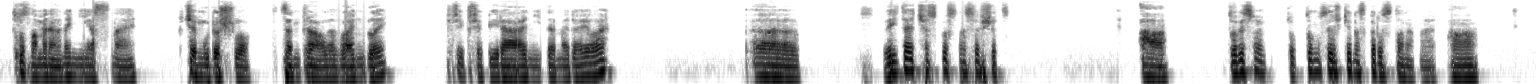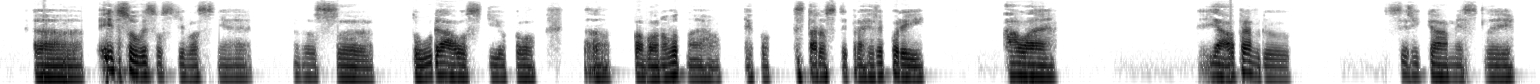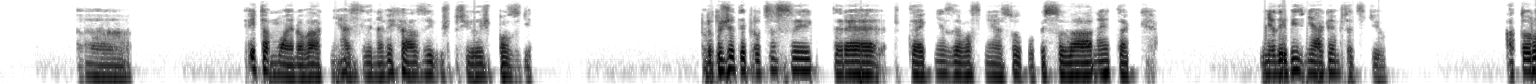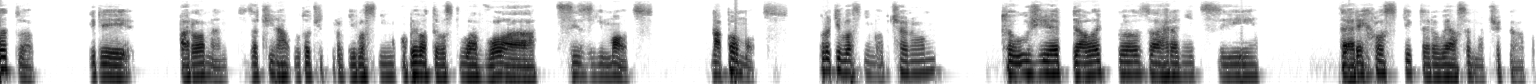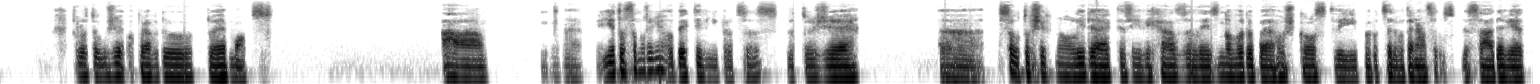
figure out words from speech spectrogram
To znamená, není jasné, k čemu došlo v centrále v Langley při přepírání té medaile. Uh, víte, Česko snese všechno. A to bychom, to, k tomu se ještě dneska dostaneme. A uh, i v souvislosti vlastně s tou událostí okolo uh, Pavla Novotného jako starosty Prahy Řeporí, ale já opravdu si říkám, jestli uh, i ta moje nová kniha, jestli nevychází už příliš pozdě. Protože ty procesy, které v té knize vlastně jsou popisovány, tak měly být v nějakém předstihu. A tohleto, kdy parlament začíná útočit proti vlastnímu obyvatelstvu a volá cizí moc na pomoc proti vlastním občanům, to už je daleko za hranicí té rychlosti, kterou já jsem očekával. Tohle to už je opravdu, to je moc. A eh, je to samozřejmě objektivní proces, protože uh, jsou to všechno lidé, kteří vycházeli z novodobého školství po roce 1989,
